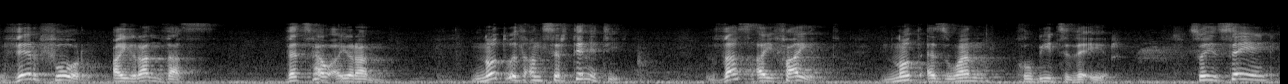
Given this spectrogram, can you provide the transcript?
Therefore I run thus. That's how I run. Not with uncertainty. Thus I fight, not as one who beats the air. So he's saying,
